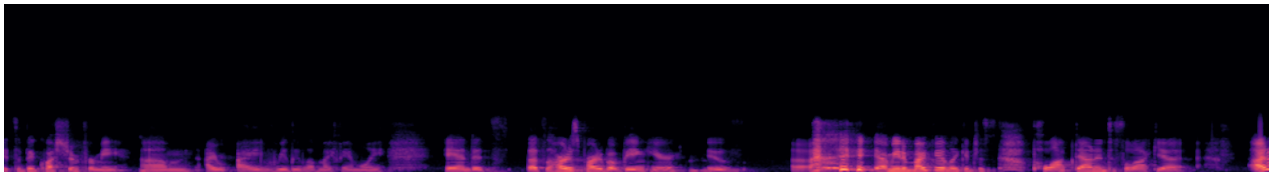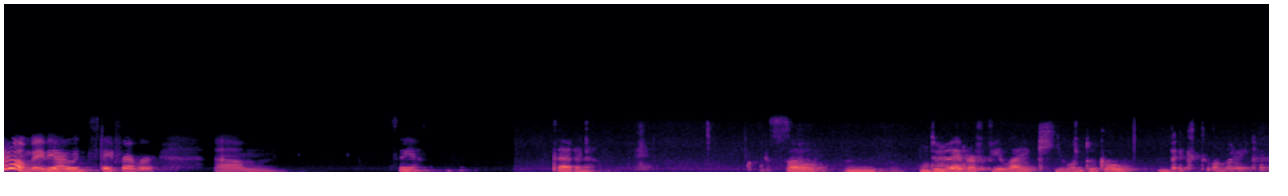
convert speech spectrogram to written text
it's a big question for me. Mm-hmm. Um, I I really love my family, and it's that's the hardest part about being here Mhm. is. Uh, I mean, if my family could just plop down into Slovakia, I don't know. Maybe I would stay forever. Um, so yeah. So I don't know. So, mm, do you ever feel like you want to go back to America?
